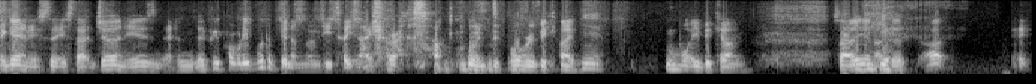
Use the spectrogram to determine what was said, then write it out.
again, it's it's that journey, isn't it? And if he probably would have been a moody teenager at some point before he became Yeah. what he became. So you know, Yeah. the, uh, it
